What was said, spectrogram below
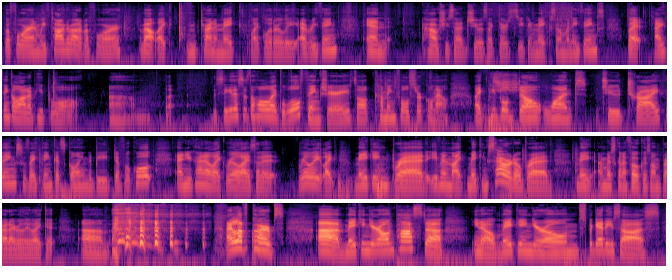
before, and we've talked about it before about like trying to make like literally everything, and how she said she was like, "There's you can make so many things," but I think a lot of people, um, see, this is the whole like wool thing, Sherry. It's all coming full circle now. Like people don't want to try things because they think it's going to be difficult, and you kind of like realize that it really like making bread, even like making sourdough bread. Make I'm just gonna focus on bread. I really like it. Um, I love carbs. Uh, making your own pasta, you know, making your own spaghetti sauce,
